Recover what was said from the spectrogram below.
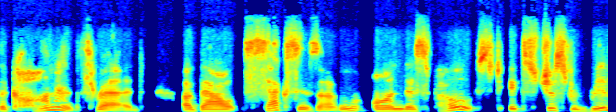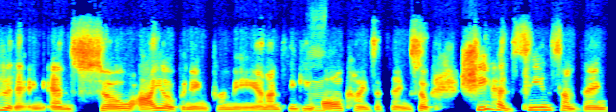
the comment thread about sexism on this post. It's just riveting and so eye opening for me. And I'm thinking mm. all kinds of things. So she had seen something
